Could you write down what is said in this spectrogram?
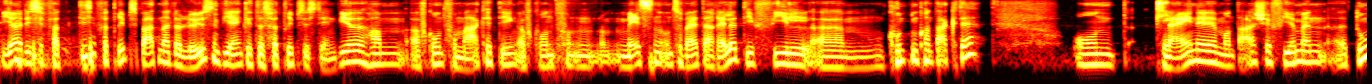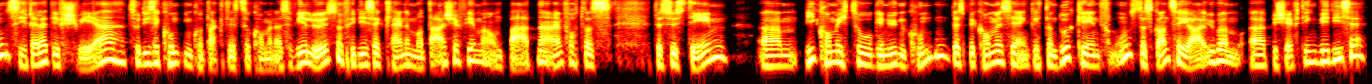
Ja, diese, diese Vertriebspartner, da lösen wir eigentlich das Vertriebssystem. Wir haben aufgrund von Marketing, aufgrund von Messen und so weiter relativ viel ähm, Kundenkontakte und kleine Montagefirmen äh, tun sich relativ schwer, zu diese Kundenkontakte zu kommen. Also wir lösen für diese kleine Montagefirma und Partner einfach das, das System ähm, wie komme ich zu genügend Kunden? Das bekommen sie eigentlich dann durchgehend von uns. Das ganze Jahr über äh, beschäftigen wir diese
